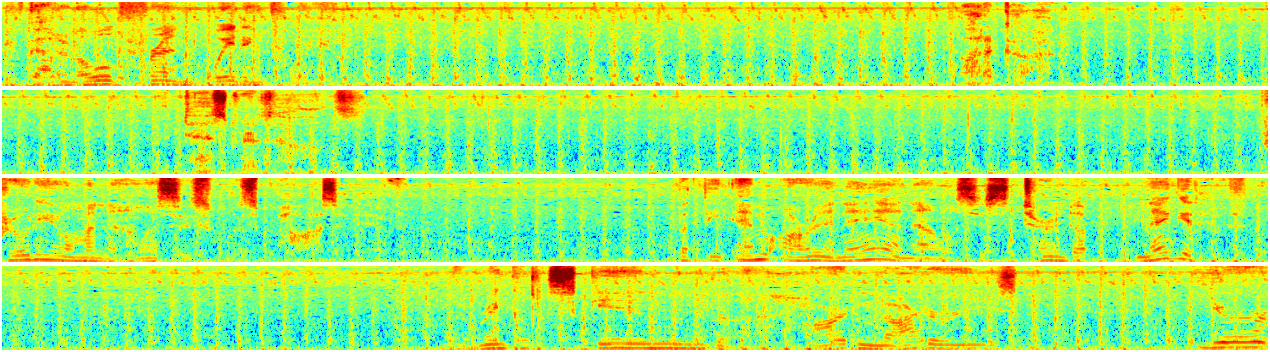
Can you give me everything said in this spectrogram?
You've got an old friend waiting for you. Otacon. The test results. Proteome analysis was positive. But the mRNA analysis turned up negative. Wrinkled skin, the hardened arteries. Your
